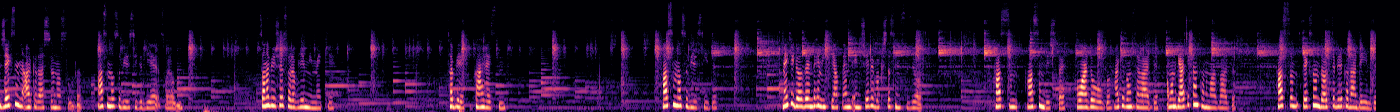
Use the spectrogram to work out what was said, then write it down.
Jackson ile arkadaşlığı nasıldı? Hudson nasıl birisiydi diye soralım. Sana bir şey sorabilir miyim Mackie? Tabii, kahretsin. Hudson nasıl birisiydi? Mackie gözlerinde hem ihtiyatlı hem de endişeli bir bakışla seni süzüyor. Hudson, Hudson'dı işte. Howard'da oldu. Herkes onu severdi. Ama onu gerçekten tanımazlardı. Hudson, Jackson'ın dörtte biri kadar değildi.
